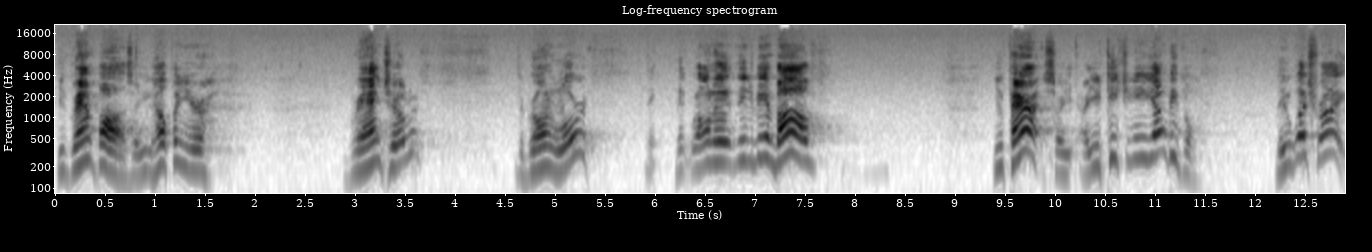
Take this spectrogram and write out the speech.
You grandpas, are you helping your grandchildren to grow in the Lord? I think we all need to be involved. You parents, are you, are you teaching you young people? Do what's right.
